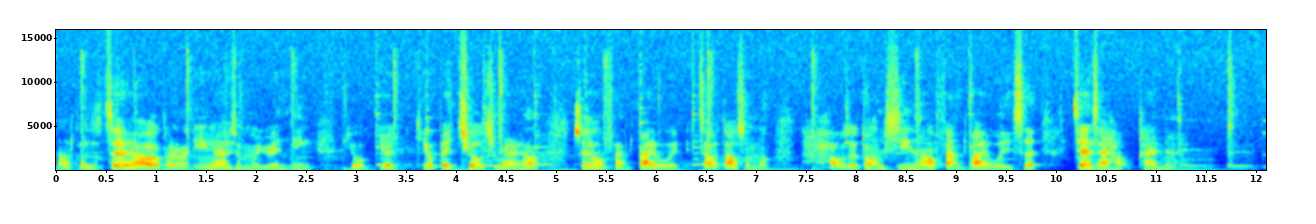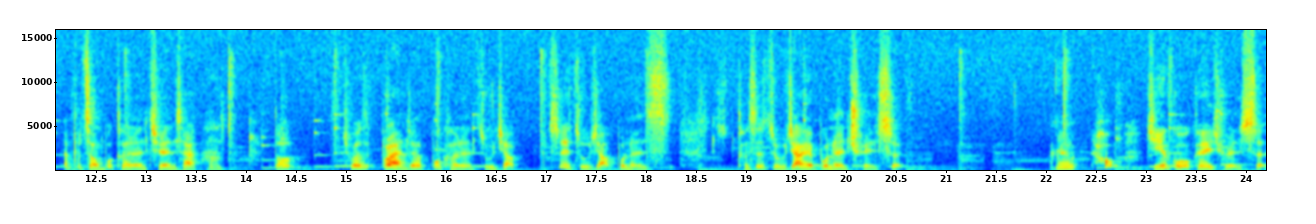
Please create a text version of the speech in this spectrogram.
然后可是最后可能因为什么原因又又又被救出来，然后最后反败为找到什么好的东西，然后反败为胜。这样才好看呢，那不总不可能全场都，说不然就不可能主角，所以主角不能死，可是主角也不能全胜，那后结果可以全胜，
